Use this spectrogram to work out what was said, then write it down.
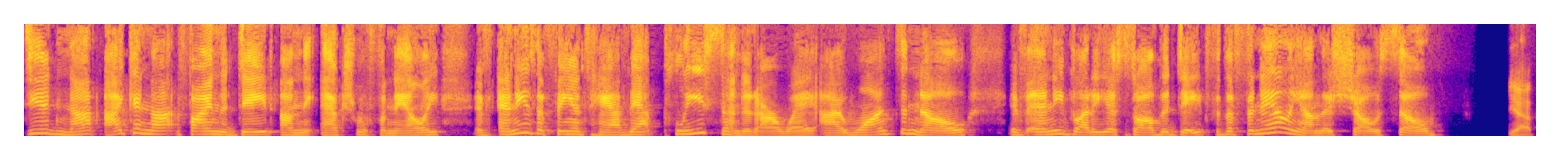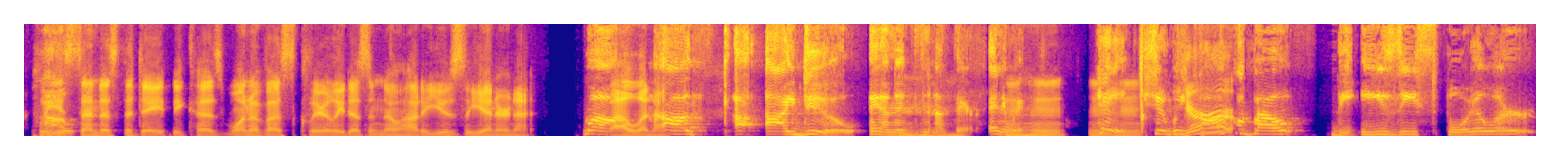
did not. I cannot find the date on the actual finale. If any of the fans have that, please send it our way. I want to know if anybody has saw the date for the finale on this show. So, Yeah, please Oh. send us the date because one of us clearly doesn't know how to use the internet well, well enough. uh, I- I do, and it's not there. Anyway, Mhm, hey, mhm. should we You're- talk about the easy spoiler?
